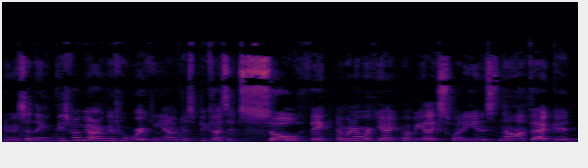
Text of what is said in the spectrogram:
doing something. These probably aren't good for working out just because it's so thick. And when you're working out, you probably get like sweaty and it's not that good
